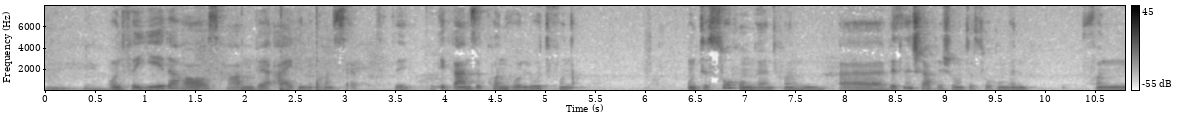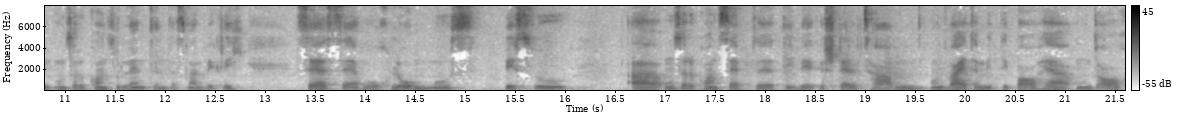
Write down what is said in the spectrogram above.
Mhm. Und für jedes Haus haben wir eigene Konzepte. Die, die ganze Konvolut von Untersuchungen, von äh, wissenschaftlichen Untersuchungen von unseren Konsulenten, dass man wirklich sehr, sehr hoch loben muss, bis zu äh, unsere Konzepte, die wir gestellt haben und weiter mit dem Bauherr und auch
